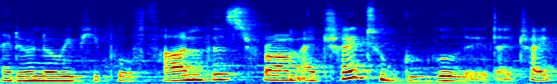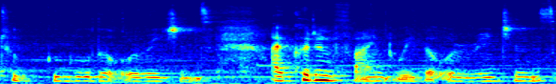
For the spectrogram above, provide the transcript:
I don't know where people found this from. I tried to Google it. I tried to Google the origins. I couldn't find where the origins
